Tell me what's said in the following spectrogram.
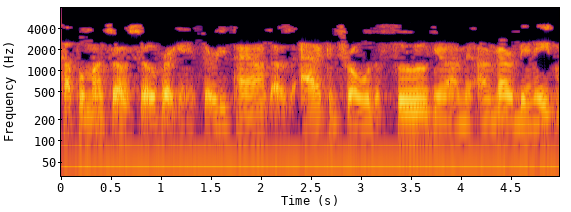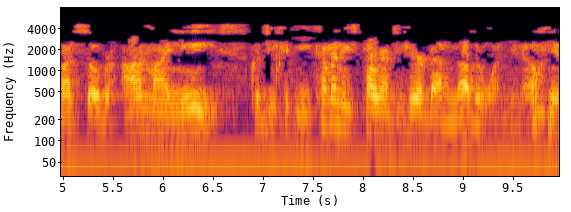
couple months I was sober, I gained 30 pounds. I was out of control with the food. You know, I, mean, I remember being eight months sober on my knees. Because you, you come in these programs, you hear about another one, you know. You,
